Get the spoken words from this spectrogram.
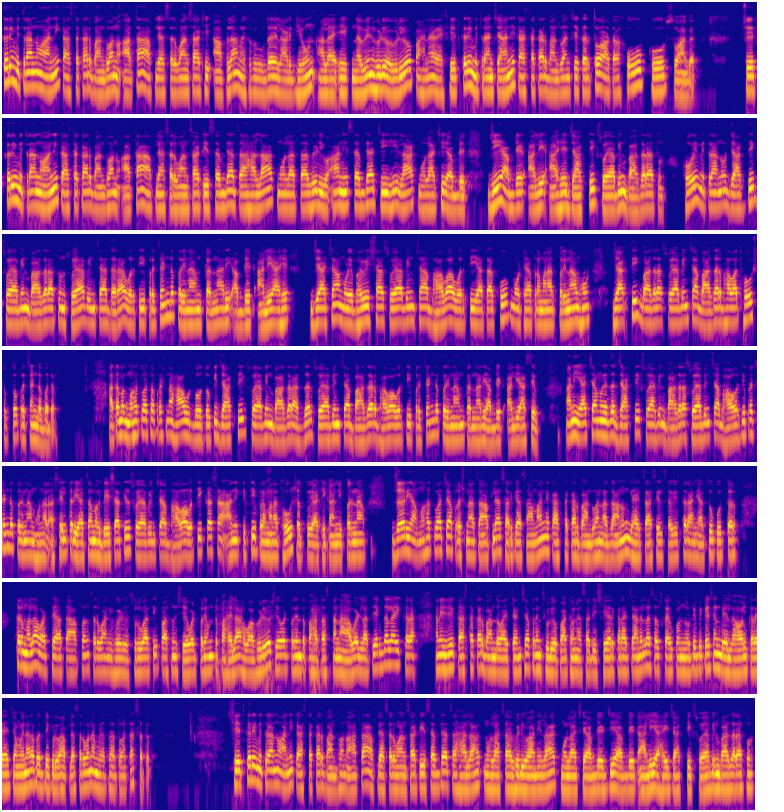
शेतकरी मित्रांनो आणि कास्तकार बांधवांनो आता आपल्या सर्वांसाठी आपला मित्र उदय लाड घेऊन आलाय एक नवीन व्हिडिओ. व्हिडिओ पाहणाऱ्या शेतकरी मित्रांचे आणि कास्तकार बांधवांचे करतो आता खूप खूप स्वागत. शेतकरी मित्रांनो आणि कास्तकार बांधवांनो आता आपल्या सर्वांसाठी सध्याचा हा लाख मोलाचा व्हिडिओ आणि सध्याची ही लाख मोलाची अपडेट. जी अपडेट आली आहे जागतिक सोयाबीन बाजारातून. होय मित्रांनो जागतिक सोयाबीन बाजारातून सोयाबीनच्या दरावरती प्रचंड परिणाम करणारी अपडेट आली आहे ज्याच्यामुळे भविष्यात सोयाबीनच्या भावावरती याचा खूप मोठ्या प्रमाणात परिणाम होऊन जागतिक बाजारात सोयाबीनच्या बाजारभावात होऊ शकतो प्रचंड बदल. आता मग महत्त्वाचा प्रश्न हा उद्भवतो की जागतिक सोयाबीन बाजारात जर सोयाबीनच्या बाजारभावावरती प्रचंड परिणाम करणारी अपडेट आली असेल आणि याच्यामुळे जर जागतिक सोयाबीन बाजारात सोयाबीनच्या भावावरती प्रचंड परिणाम होणार असेल तर याचा मग देशातील सोयाबीनच्या भावावरती कसा आणि किती प्रमाणात होऊ शकतो या ठिकाणी परिणाम? जर या महत्त्वाच्या प्रश्नाचा आपल्यासारख्या सामान्य कास्तकार बांधवांना जाणून घ्यायचा असेल सविस्तर आणि अचूक उत्तर तर मला वाटते आता आपण सर्वांनी व्हिडिओ सुरुवातीपासून शेवटपर्यंत पाहायला हवा. व्हिडिओ शेवटपर्यंत पाहत असताना आवडला तर एकदा लाईक करा आणि जे कास्तकार बांधव आहेत त्यांच्यापर्यंत व्हिडिओ पाठवण्यासाठी शेअर करा. चॅनलला सबस्क्राईब करून नोटिफिकेशन बेलला ऑल करा. याच्यामुळे येणारा प्रत्येक व्हिडिओ आपल्या सर्वांना मिळत राहतो. आता सतत. शेतकरी मित्रांनो आणि कास्तकार बांधवांनो आता आपल्या सर्वांसाठी सध्याचा हा लाख मुलाचा व्हिडिओ आणि लाख मुलाची अपडेट जी अपडेट आली आहे जागतिक सोयाबीन बाजारातून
